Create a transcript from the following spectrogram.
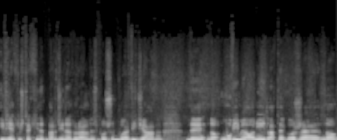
i w jakiś taki bardziej naturalny sposób była widziana. No, mówimy o niej dlatego, że no,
